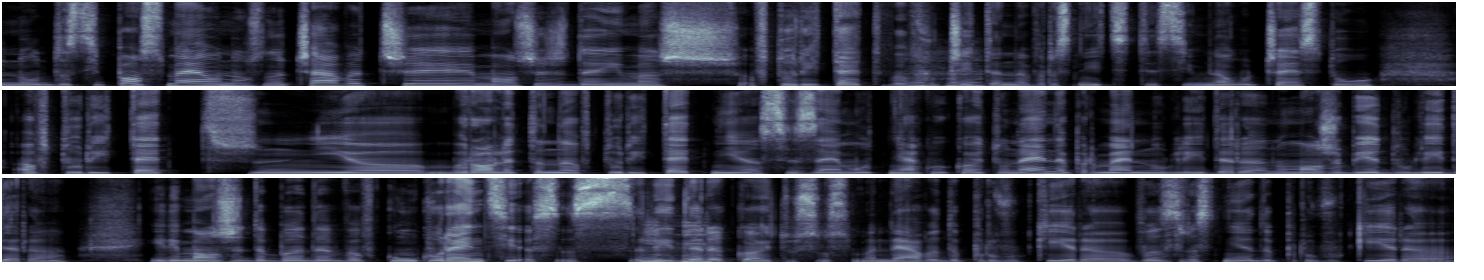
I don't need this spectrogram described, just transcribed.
но да си по-смел не означава, че можеш да имаш авторитет в очите на връзниците си. Много често авторитетния, ролята на авторитетния се взема от някой, който не е непременно лидера, но може би е до лидера или може да бъде в конкуренция с лидера, mm-hmm. който се осмелява да провокира възрастния, да провокира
